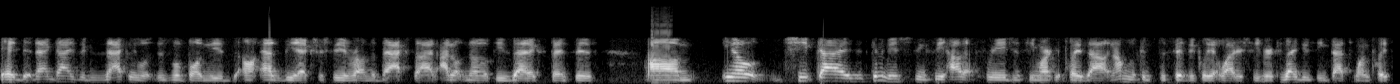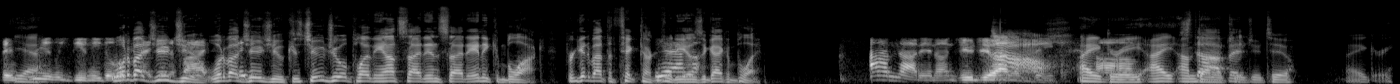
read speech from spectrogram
that guy's exactly what this football needs uh, as the X receiver on the backside. I don't know if he's that expensive. Um, you know, cheap guys, it's going to be interesting to see how that free agency market plays out. And I'm looking specifically at wide receiver because I do think that's one place they yeah. really do need to. What about Juju? What about Juju? Because Juju will play the outside, inside, and he can block. Forget about the TikTok yeah, videos. The guy can play. I'm not in on Juju. I don't think. I agree. Um, I I'm done with it. Juju too. I agree.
